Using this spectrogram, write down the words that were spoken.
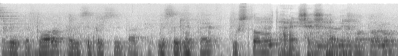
Tady je teplo, tady si prosím pěkně sedněte u stolu. Tady se sedne. Motoru.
